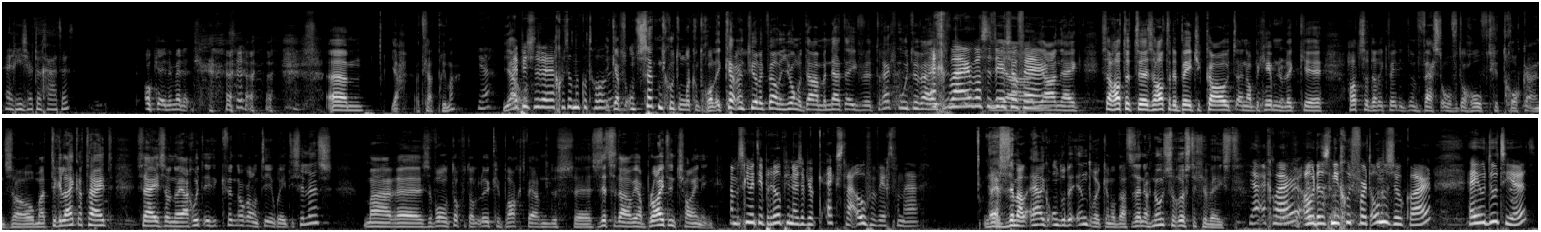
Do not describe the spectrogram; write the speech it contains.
Hey Richard, hoe gaat het? Oké, in een minute. Ehm, ja, het gaat prima. Ja? Ja, Heb je ze eh, goed onder controle? Ik heb ze ontzettend goed onder controle. Ik heb natuurlijk wel een jonge dame net even terecht moeten wijzen. Echt waar? Was het weer ja, zover? Ja, nee. ik- Ze had, het, eh, ze had het een beetje koud. En op een gegeven moment eh, had ze er, ik weet niet, een vest over haar hoofd getrokken en zo. Maar tegelijkertijd zei ze, nou ja, goed, ik vind het nogal een theoretische les. Maar eh, ze vonden toch dat het leuk gebracht werd. Dus eh, zit ze daar weer bright and shining. Maar misschien met die bril op je neus heb je ook extra overwicht vandaag. Nee, ze zijn wel erg onder de indruk inderdaad. Ze zijn nog nooit zo rustig geweest. Ja, echt waar? Oh, dat is niet goed voor het onderzoek hoor. hey, hoe doet hij het?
